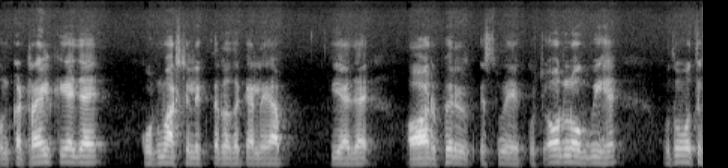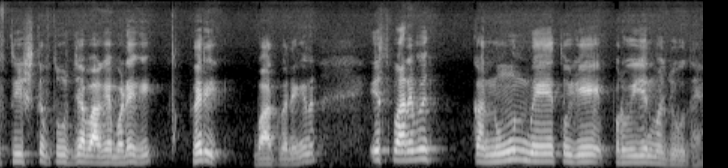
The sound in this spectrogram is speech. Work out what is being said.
उनका ट्रायल किया जाए। कोर्ट मार्शल एक तरह से कह लें आप, किया जाए। और फिर इसमें कुछ और लोग भी हैं। वो तो वो तफ्तीश तफ्तूश जब आगे बढ़ेगी, फिर ही बात बनेगी ना, इस बारे में कानून में तो ये प्रोविज़न मौजूद है,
